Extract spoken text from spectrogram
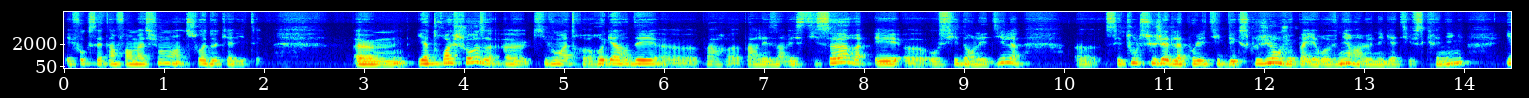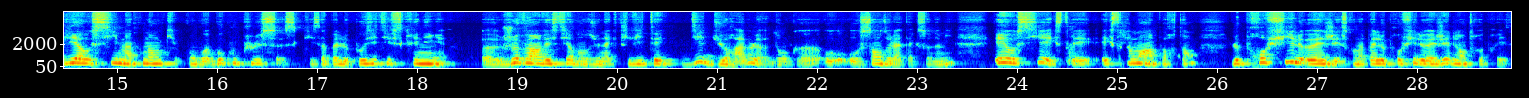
il faut que cette information soit de qualité. Il y a trois choses qui vont être regardées par, les investisseurs et aussi dans les deals. c'est tout le sujet de la politique d'exclusion, je ne vais pas y revenir, hein, le negative screening. Il y a aussi maintenant qu'on voit beaucoup plus ce qui s'appelle le positive screening. je veux investir dans une activité dite durable, donc au, sens de la taxonomie, et aussi extrêmement important, le profil ESG, ce qu'on appelle le profil ESG de l'entreprise.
